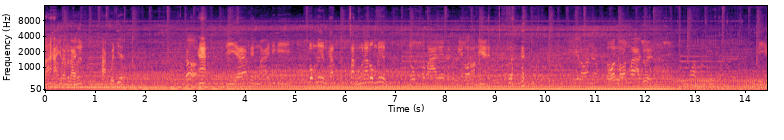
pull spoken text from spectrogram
ร้านอาหารอยู่ฝั่งนู้นำผักไว้เยอะก็อะดีฮะเป็นหมายที่ดีร่มรื่นครับฝั่งนู้นน่าร่มรื่นร่มสบายเลยแต่ตรงนี้ร้อนตอนเนี้ยำไม่ร้อนครับร้อนร้อนมากด้วยนี่ไง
